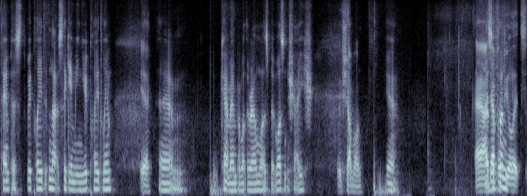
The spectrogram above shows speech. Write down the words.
Tempest, we played, and that's the game me and you played, Liam. Yeah. Um, can't remember what the realm was, but it wasn't Shyish. with Shaman. Yeah. Uh, I definitely feel it's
